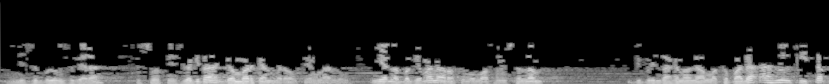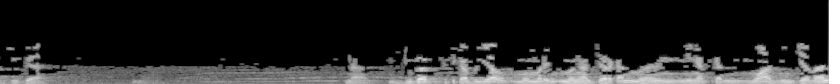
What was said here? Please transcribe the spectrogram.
Ini sebelum segala sesuatu. Sudah kita gambarkan pada waktu yang lalu. Ini adalah bagaimana Rasulullah SAW diperintahkan oleh Allah kepada ahlul kitab juga. Nah, juga ketika beliau mengajarkan, mengingatkan Muaz bin Jabal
